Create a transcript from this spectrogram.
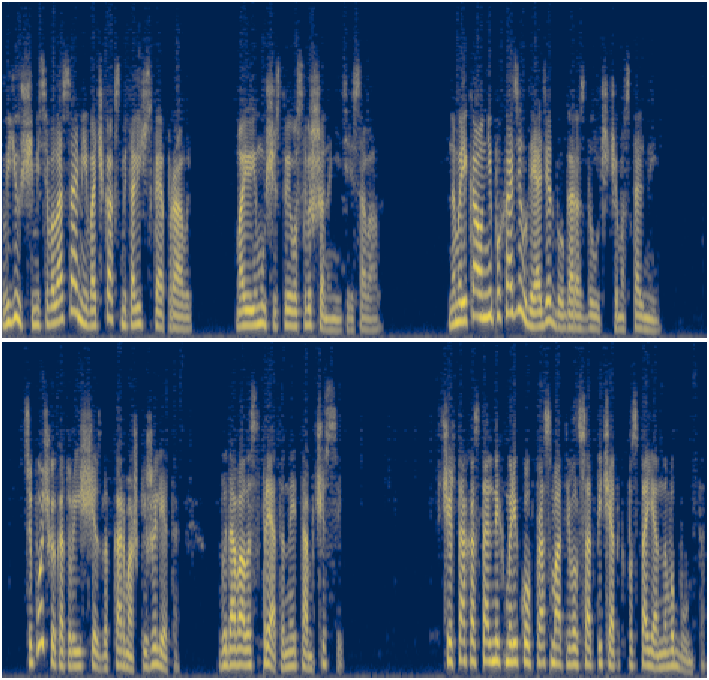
вьющимися волосами и в очках с металлической оправой. Мое имущество его совершенно не интересовало. На моряка он не походил, да и одет был гораздо лучше, чем остальные. Цепочка, которая исчезла в кармашке жилета, выдавала спрятанные там часы. В чертах остальных моряков просматривался отпечаток постоянного бунта.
